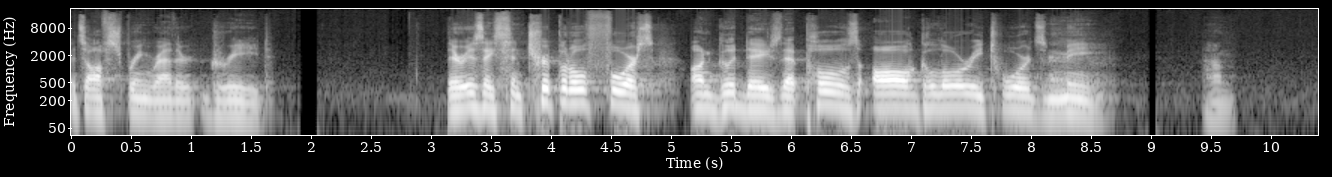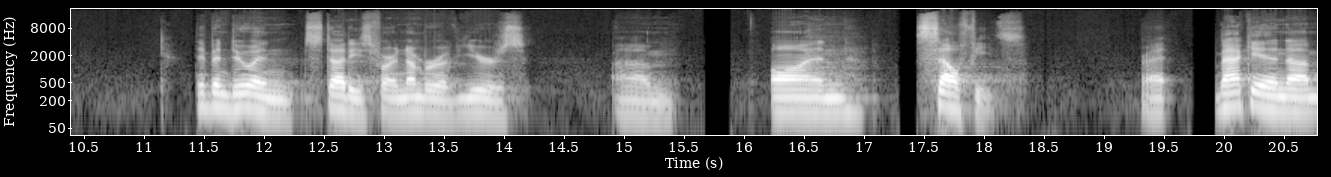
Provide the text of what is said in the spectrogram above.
its offspring, rather, greed. There is a centripetal force on good days that pulls all glory towards me. Um, they've been doing studies for a number of years um, on selfies, right? Back in, um,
